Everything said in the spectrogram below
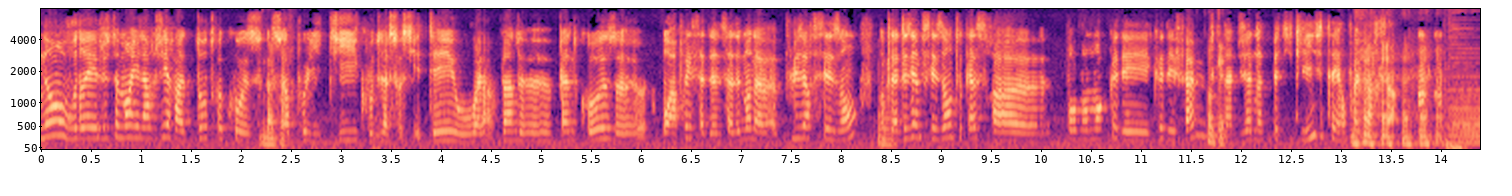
Non, on voudrait justement élargir à d'autres causes, que ce soit politique ou de la société ou voilà, plein de, plein de causes. Bon, après, ça, ça demande plusieurs saisons. Donc la deuxième saison, en tout cas, sera pour le moment que des, que des femmes. On a déjà notre petite liste et on prépare ça.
